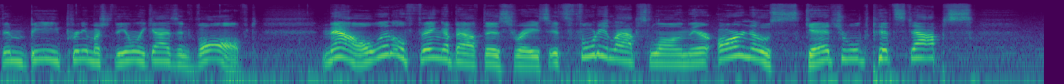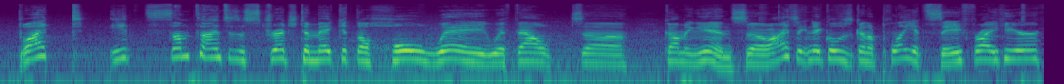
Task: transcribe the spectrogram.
them be pretty much the only guys involved. Now, a little thing about this race, it's 40 laps long, there are no scheduled pit stops, but it sometimes is a stretch to make it the whole way without uh, coming in. So Isaac Nichols is going to play it safe right here,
